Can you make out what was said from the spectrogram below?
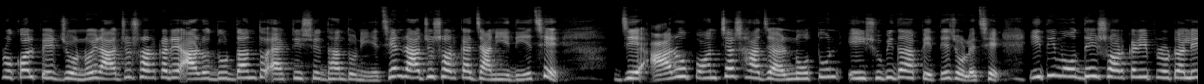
প্রকল্পের জন্যই রাজ্য সরকারের আরও দুর্দান্ত একটি সিদ্ধান্ত নিয়েছেন। রাজ্য সরকার জানিয়ে দিয়েছে যে আরও পঞ্চাশ হাজার নতুন এই সুবিধা পেতে চলেছে। ইতিমধ্যে সরকারি পোর্টালে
